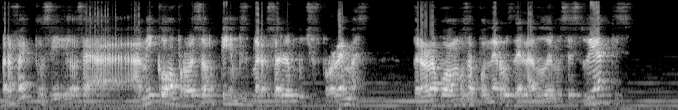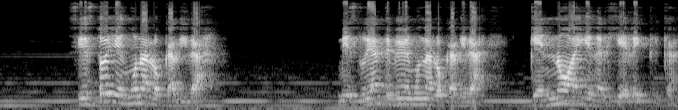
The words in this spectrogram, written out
Perfecto, sí. O sea, a mí como profesor Teams me resuelve muchos problemas. Pero ahora vamos a ponerlos del lado de los estudiantes. Si estoy en una localidad, mi estudiante vive en una localidad que no hay energía eléctrica,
